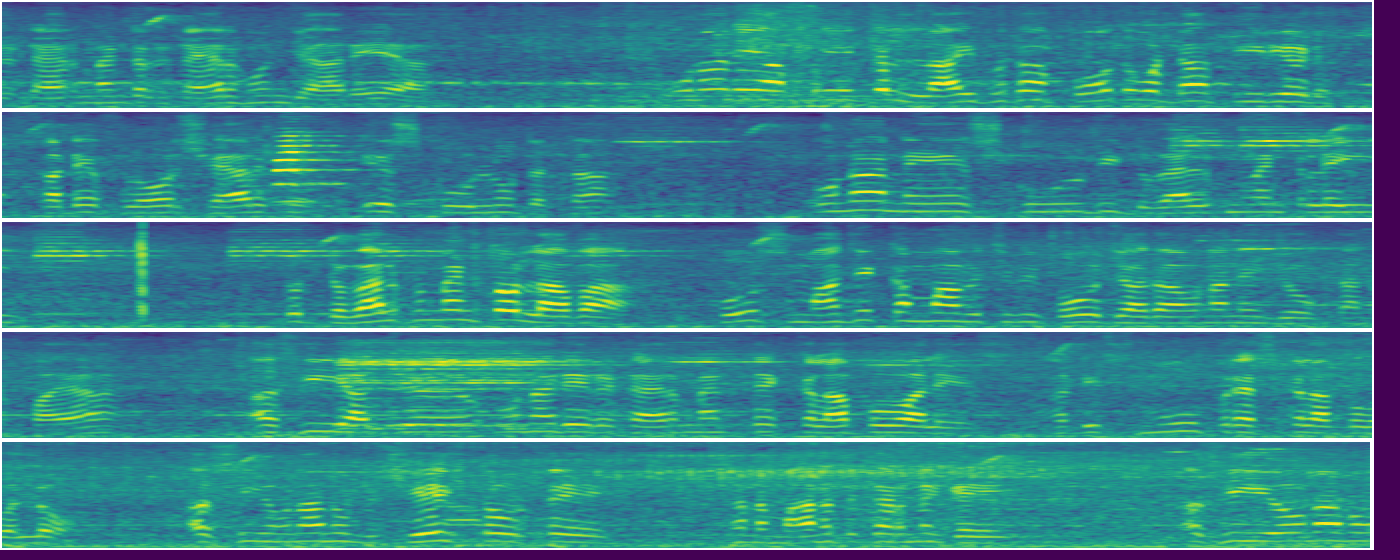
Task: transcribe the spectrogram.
ਰਿਟਾਇਰਮੈਂਟ ਰਿਟਾਇਰ ਹੋਣ ਜਾ ਰਹੇ ਆ ਉਹਨਾਂ ਨੇ ਆਪਣੀ ਇੱਕ ਲਾਈਫ ਦਾ ਬਹੁਤ ਵੱਡਾ ਪੀਰੀਅਡ ਸਾਡੇ ਫਲੋਰ ਸ਼ਹਿਰ 'ਚ ਇਸ ਸਕੂਲ ਨੂੰ ਦਿੱਤਾ। ਉਹਨਾਂ ਨੇ ਸਕੂਲ ਦੀ ਡਿਵੈਲਪਮੈਂਟ ਲਈ, ਤੋਂ ਡਿਵੈਲਪਮੈਂਟ ਤੋਂ ਇਲਾਵਾ ਹੋਰ ਸਮਾਜਿਕ ਕੰਮਾਂ ਵਿੱਚ ਵੀ ਬਹੁਤ ਜ਼ਿਆਦਾ ਉਹਨਾਂ ਨੇ ਯੋਗਦਾਨ ਪਾਇਆ। ਅਸੀਂ ਅੱਜ ਉਹਨਾਂ ਦੇ ਰਿਟਾਇਰਮੈਂਟ ਤੇ ਕਲੱਬ ਵਾਲੇ, ਸਾਡੀ ਸਮੂਹ ਪ੍ਰੈਸ ਕਲੱਬ ਵੱਲੋਂ, ਅਸੀਂ ਉਹਨਾਂ ਨੂੰ ਵਿਸ਼ੇਸ਼ ਤੌਰ ਤੇ ਸਨਮਾਨਿਤ ਕਰਨ ਗਏ। ਅਸੀਂ ਉਹਨਾਂ ਨੂੰ,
